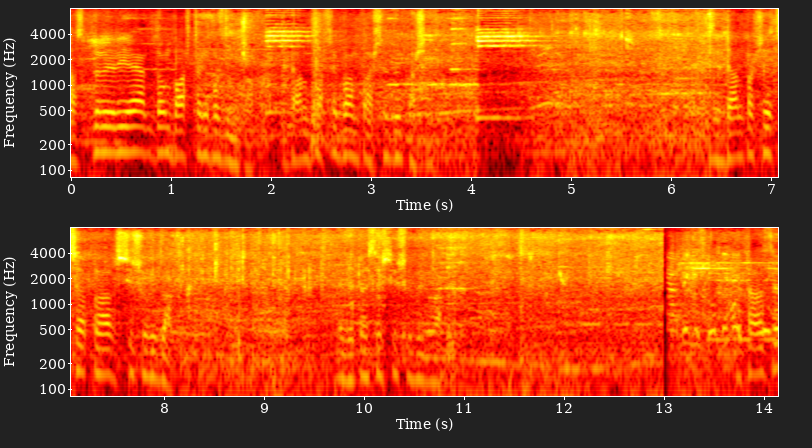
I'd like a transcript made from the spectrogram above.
হসপিটাল এরিয়া একদম বাস স্ট্যান্ড পর্যন্ত। ডান পাশে, বাম পাশে, দুই পাশে। এই ডান পাশে হচ্ছে আপনার শিশু বিভাগ। যেটা হচ্ছে শিশু বিভাগ। এটা হচ্ছে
